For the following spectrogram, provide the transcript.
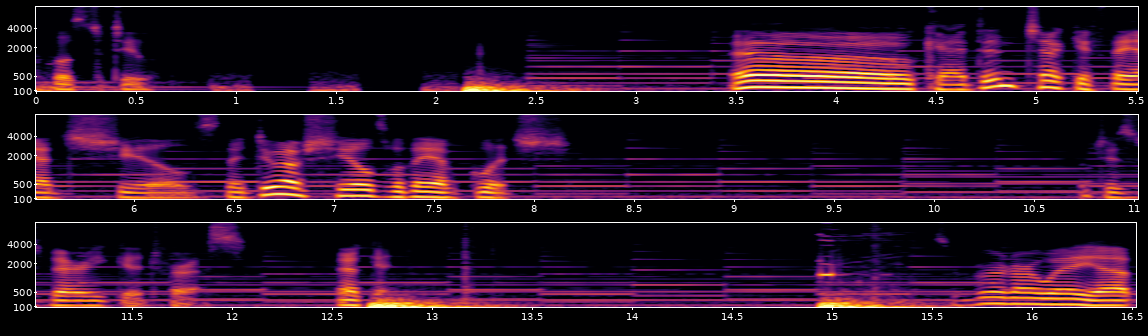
Was close to two. Okay, I didn't check if they had shields. They do have shields, but they have glitch which is very good for us. Okay. Subvert our way up.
